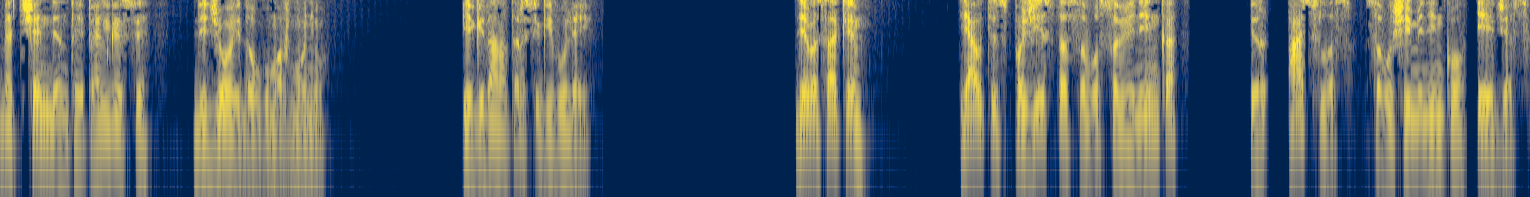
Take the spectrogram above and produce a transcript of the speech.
Bet šiandien taip elgesi didžioji dauguma žmonių. Jie gyvena tarsi gyvuliai. Dievas sakė, jautis pažįsta savo savininką ir asilas savo šeimininko ėdžias.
